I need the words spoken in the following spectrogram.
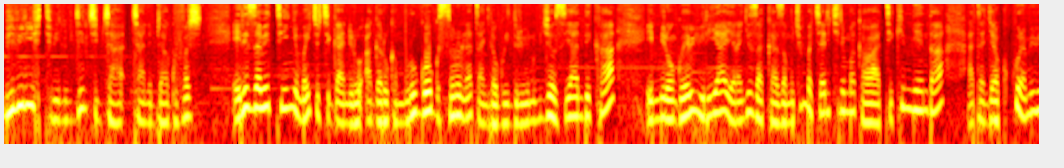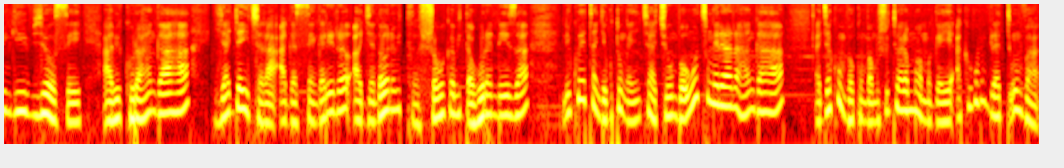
Bibiri ifite ibintu byinshi cyane byagufasha. Elizabeth nyuma y'icyo kiganiro agaruka mu rugo gusa none atangira guhindura ibintu byose yandika. Imirongo ya bibiliya yarangiza akaza mu cyumba cyari kirimo akabati k'imyenda atangira gukuramo ibi ngibi byose. Abikura ahangaha yajya yicara agasenga rero agenda abona bitashoboka bitahura neza. Niko yatangiye gutunganya cya cyumba. Umunsi umwe rero ari ahangaha ajya kumva kumva mushuti we aramuhamagaye akakubwira ati umva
